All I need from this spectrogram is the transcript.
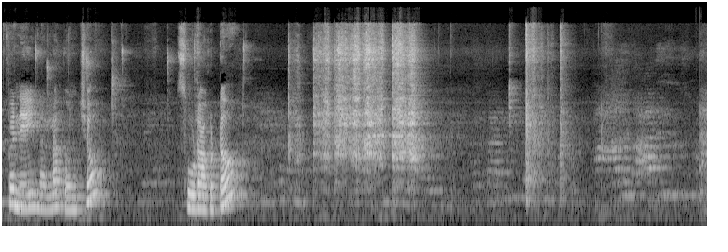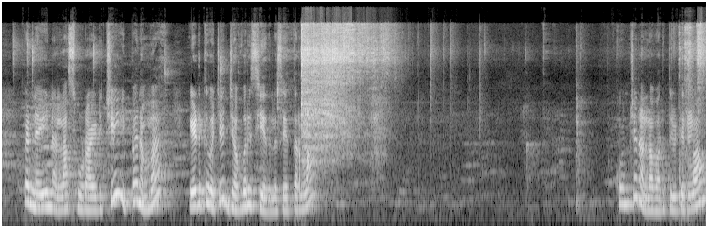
இப்போ நெய் நல்லா கொஞ்சம் சூடாகட்டும். இப்போ நெய் நல்லா சூடாயிடுச்சு. இப்போ நம்ம எடுத்து வச்ச ஜவ்வரிசி அதில் சேர்த்துடலாம். கொஞ்சம் நல்லா வறுத்து விட்டுக்கலாம்.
